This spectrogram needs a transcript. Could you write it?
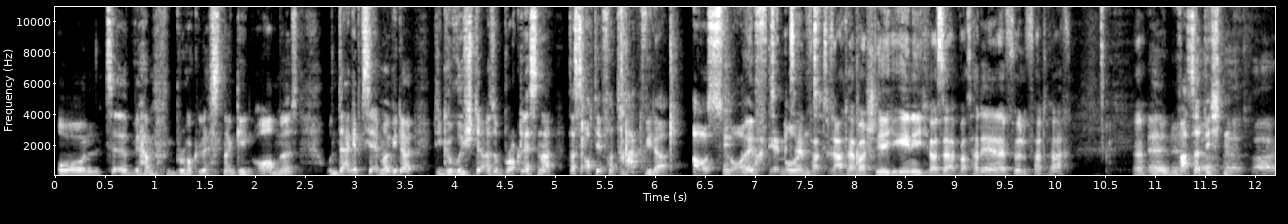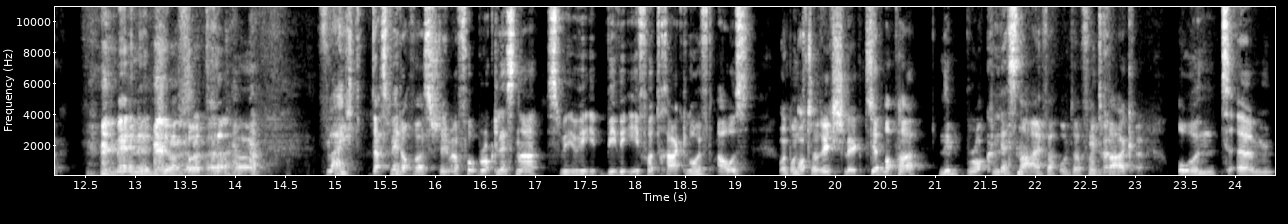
Und äh, wir haben Brock Lesnar gegen Ormes. Und da gibt es ja immer wieder die Gerüchte, also Brock Lesnar, dass auch der Vertrag wieder ausläuft. Der mit seinem Vertrag, da verstehe ich eh nicht. Was, er- was hat er denn da für einen Vertrag? äh, wasserdichten Vertrag. Managervertrag. Vielleicht, das wäre doch was. Stell dir mal vor, Brock Lesnar's WWE-Vertrag läuft aus. Und, Otterich schlägt zu. Der Opa nimmt Brock Lesnar einfach unter Vertrag und ähm,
